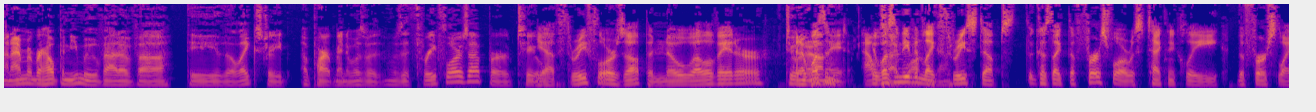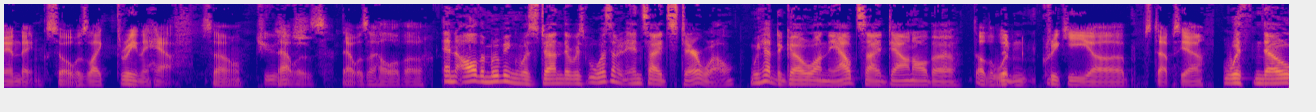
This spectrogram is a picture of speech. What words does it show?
And I remember helping you move out of uh, the the Lake Street apartment. It was was it three floors up or two? Yeah, three floors up and no elevator. Doing and it it wasn't. the It wasn't even like down. three steps because like the first floor was technically the first landing, so it was like three and a half. So that was that was a hell of a And all the moving was done. There was wasn't an inside stairwell. We had to go on the outside down all the oh the wooden creaky uh steps. Yeah, with no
